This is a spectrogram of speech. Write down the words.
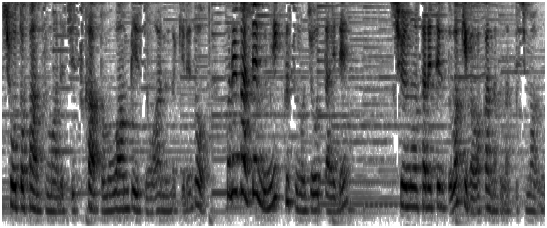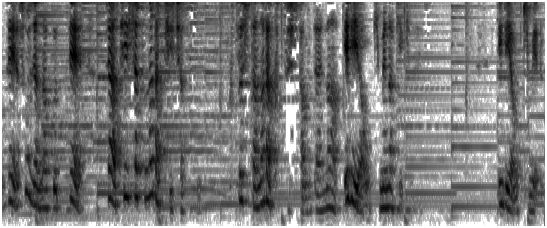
ショートパンツもあるし、スカートもワンピースもあるんだけれど、これが全部ミックスの状態で収納されてるとわけがわかんなくなってしまうので、そうじゃなくって、じゃあ T シャツなら T シャツ、靴下なら靴下みたいなエリアを決めなきゃいけないです。エリアを決める。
